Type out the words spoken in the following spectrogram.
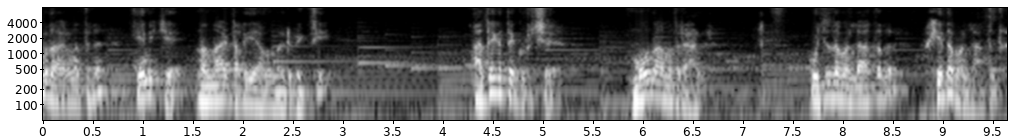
ഉദാഹരണത്തിന് എനിക്ക് നന്നായിട്ട് അറിയാവുന്ന ഒരു വ്യക്തി അദ്ദേഹത്തെക്കുറിച്ച് മൂന്നാമതൊരാൾ ഉചിതമല്ലാത്തത് ഹിതമല്ലാത്തത്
